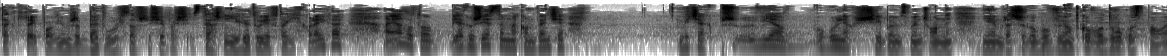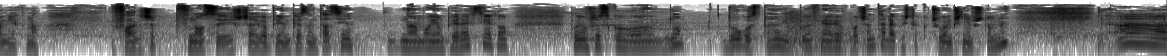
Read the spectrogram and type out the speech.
tak tutaj powiem, że Bedwulf zawsze się właśnie strasznie irytuje w takich kolejkach, a ja za to, jak już jestem na konwencie, wiecie, jak przy, ja ogólnie jakoś dzisiaj byłem zmęczony, nie wiem dlaczego, bo wyjątkowo długo spałem, jak na fakt, że w nocy jeszcze robiłem prezentację na moją prelekcję, to powiem wszystko, no długo spałem, byłem w miarę wypoczęty, ale jakoś tak czułem się nieprzytomny. A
